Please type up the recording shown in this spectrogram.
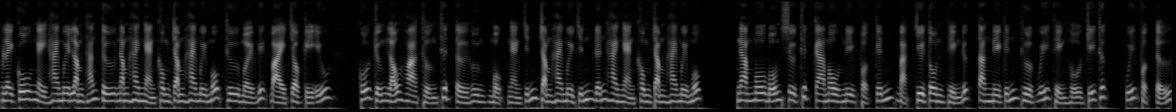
Pleiku ngày 25 tháng 4 năm 2021 thư mời viết bài cho kỷ yếu, Cố trưởng lão Hòa Thượng Thích Từ Hương 1929 đến 2021. Nam mô Bổn sư Thích Ca Mâu Ni Phật kính bạch chư tôn thiện đức tăng ni kính thưa quý thiện hữu trí thức, quý Phật tử.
